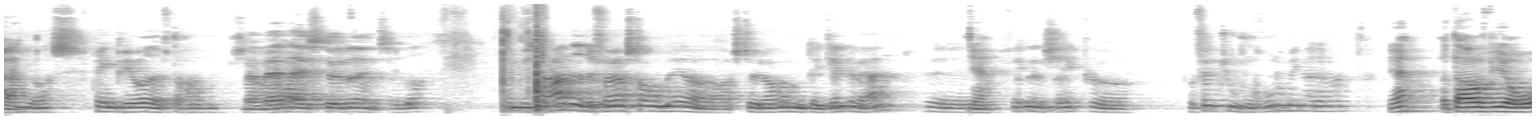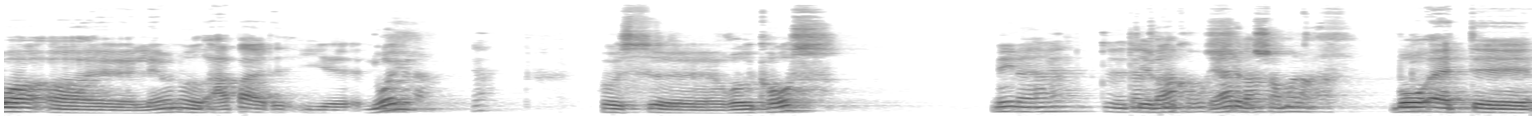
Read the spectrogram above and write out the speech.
Ja. de er også pænt peberet efterhånden. Så, Men hvad har I støttet indtil videre? men vi startede det første år med at støtte op om den glemte verden. Øh, Ja. Fik en check på, på 5.000 kroner, mener jeg det var. Ja, og der var vi over og øh, lave noget arbejde i øh, Nordjylland. Ja. Hos øh, Røde Kors, mener jeg. Ja, det, Det var- Røde Kors, ja, det var. Sommerlejr. Hvor at øh,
